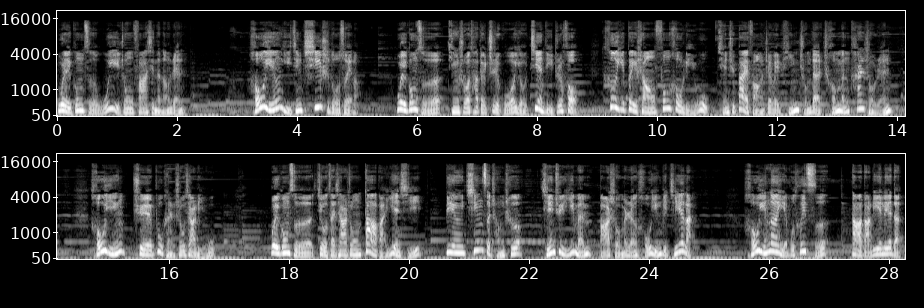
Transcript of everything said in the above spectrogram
魏公子无意中发现的能人。侯嬴已经七十多岁了。魏公子听说他对治国有见地之后，特意备上丰厚礼物前去拜访这位贫穷的城门看守人。侯嬴却不肯收下礼物，魏公子就在家中大摆宴席，并亲自乘车前去仪门把守门人侯嬴给接来。侯嬴呢也不推辞，大大咧咧的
